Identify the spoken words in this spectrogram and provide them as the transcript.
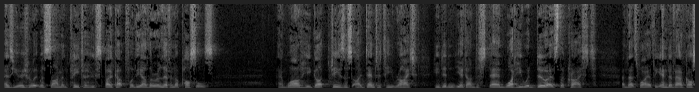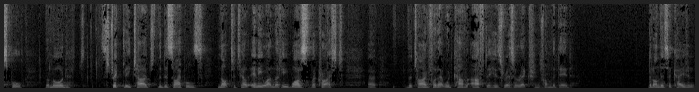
As usual, it was Simon Peter who spoke up for the other 11 apostles. And while he got Jesus' identity right, he didn't yet understand what he would do as the Christ. And that's why at the end of our gospel, the Lord strictly charged the disciples not to tell anyone that he was the Christ. Uh, the time for that would come after his resurrection from the dead. But on this occasion,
